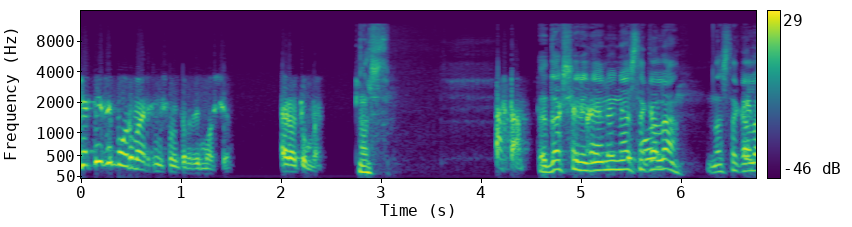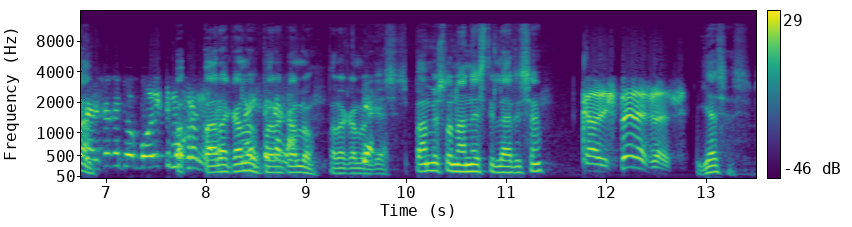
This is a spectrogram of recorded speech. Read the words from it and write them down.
Γιατί δεν μπορούμε να ρυθμίσουμε το δημόσιο; Ερωτούμε. Μάλιστα. Αυτά. Εντάξει, κύριε Γιάννη, να είστε καλά. Να είστε καλά. Ευχαριστώ για τον πολύτιμο χρόνο. Παρακαλώ, παρακαλώ. παρακαλώ γεια σας. Πάμε στον Ανέστη Λάρισα. Καλησπέρα σας. Γεια σας.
